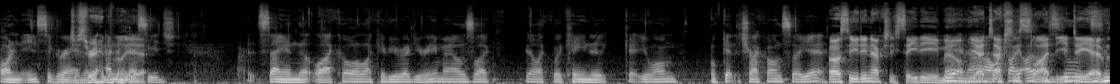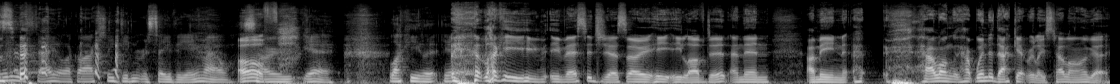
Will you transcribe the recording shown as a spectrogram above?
on Instagram Just and, and a randomly, yeah. message saying that like, oh like have you read your emails? Like yeah, like we're keen to get you on or get the track on. So yeah. Oh, so you didn't actually see the email? Yeah, no, you had to actually I- slide I into your DMs. Still to this day, like I actually didn't receive the email. Oh. So yeah. Lucky that yeah. Lucky he, he messaged you, so he, he loved it. And then, I mean, how long? How, when did that get released? How long ago?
